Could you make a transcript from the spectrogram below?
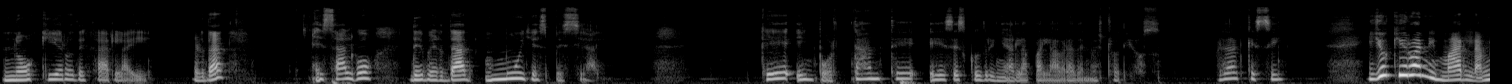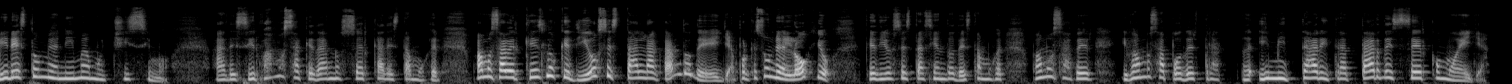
no quiero dejarla ir, ¿verdad? Es algo de verdad muy especial. Qué importante es escudriñar la palabra de nuestro Dios, ¿verdad que sí? Y yo quiero animarla, mire, esto me anima muchísimo a decir, vamos a quedarnos cerca de esta mujer, vamos a ver qué es lo que Dios está halagando de ella, porque es un elogio que Dios está haciendo de esta mujer. Vamos a ver y vamos a poder imitar y tratar de ser como ella,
